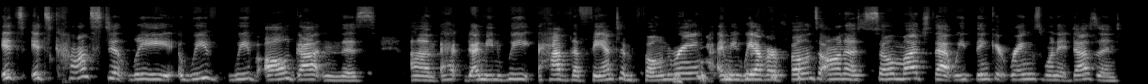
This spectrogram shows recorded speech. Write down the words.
it's it's constantly we've we've all gotten this um, I mean, we have the phantom phone ring. I mean, we have our phones on us so much that we think it rings when it doesn't.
